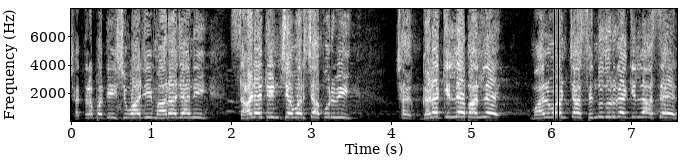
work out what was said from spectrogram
छत्रपती शिवाजी महाराजांनी साडेतीनशे वर्षापूर्वी गड किल्ले बांधले. मालवणचा सिंधुदुर्ग किल्ला असेल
